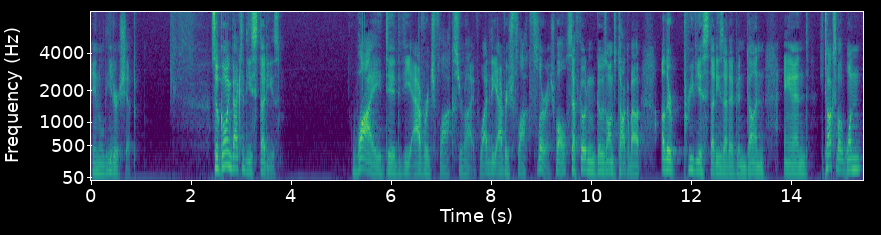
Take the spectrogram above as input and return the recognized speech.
in leadership? So, going back to these studies, why did the average flock survive? Why did the average flock flourish? Well, Seth Godin goes on to talk about other previous studies that had been done, and he talks about one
